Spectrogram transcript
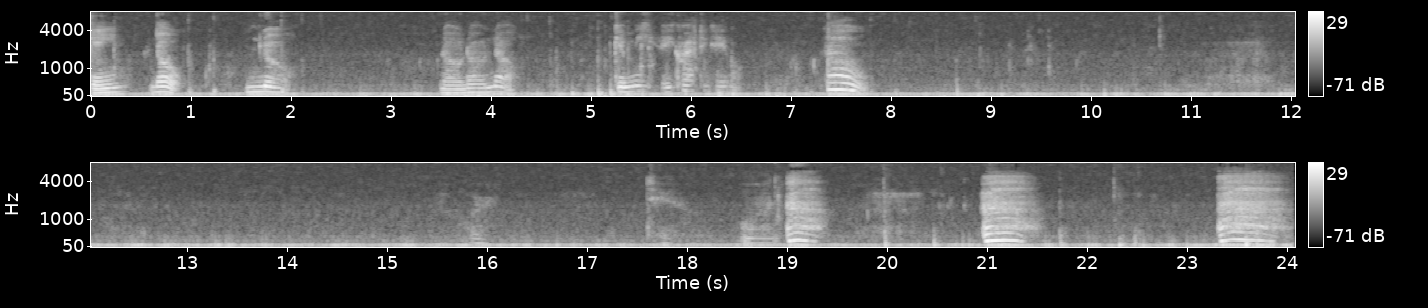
Game? No. No. No, no, no. Give me a crafting table. No. Four, two, one. Ah! Ah! Ah!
